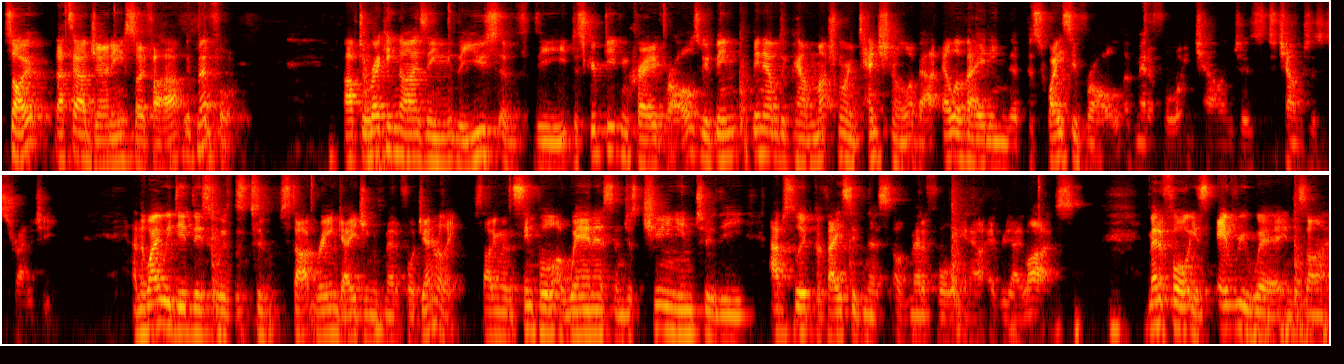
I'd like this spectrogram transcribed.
So that's our journey so far with metaphor. After recognizing the use of the descriptive and creative roles, we've been, been able to become much more intentional about elevating the persuasive role of metaphor in challenges to challenges of strategy. And the way we did this was to start re-engaging with metaphor generally, starting with a simple awareness and just tuning into the absolute pervasiveness of metaphor in our everyday lives. Metaphor is everywhere in design.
